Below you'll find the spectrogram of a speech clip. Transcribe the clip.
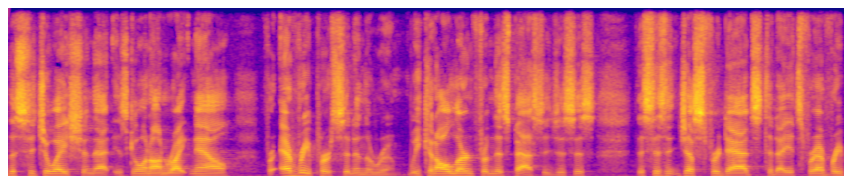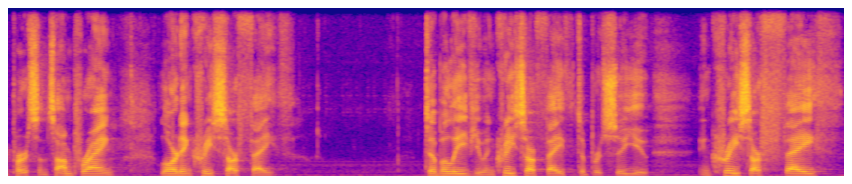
the situation that is going on right now for every person in the room, we can all learn from this passage. This, is, this isn't just for dads today, it's for every person. So I'm praying, Lord, increase our faith to believe you, increase our faith to pursue you, increase our faith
